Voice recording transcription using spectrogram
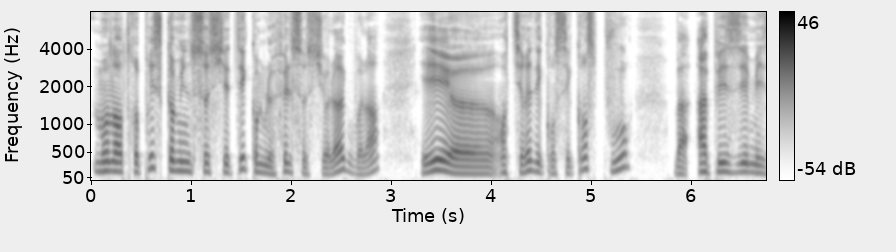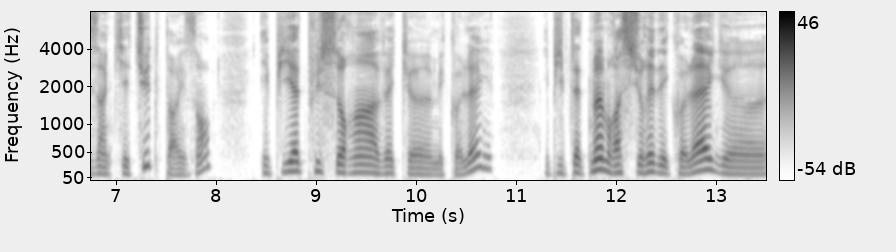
mon entreprise comme une société, comme le fait le sociologue, voilà, et euh, en tirer des conséquences pour ben, apaiser mes inquiétudes, par exemple, et puis être plus serein avec euh, mes collègues, et puis peut-être même rassurer des collègues euh,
